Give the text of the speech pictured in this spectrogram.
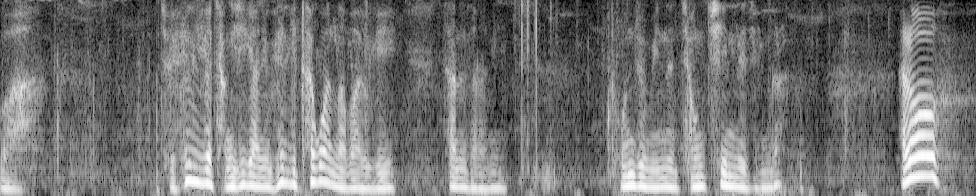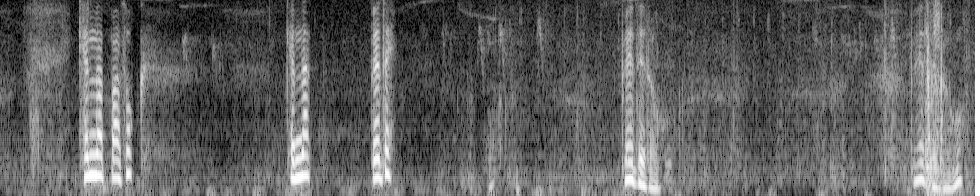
와 저 헬기가 장식이 아니고 헬기 타고 왔나 봐 여기. 사는 사람이. 돈 좀 있는 정치인네 집인가? 헬로 캔낫 빠속? 캔낫? 빼대? 빼대라고? 빼대라고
